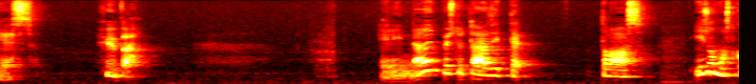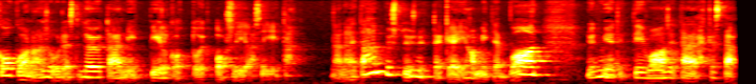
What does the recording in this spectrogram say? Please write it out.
Yes. Hyvä. Eli näin pystytään sitten taas isommasta kokonaisuudesta löytämään niitä pilkottuja osia siitä. Ja näitähän pystyisi nyt tekemään ihan miten vaan. Nyt mietittiin vaan sitä ehkä sitä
